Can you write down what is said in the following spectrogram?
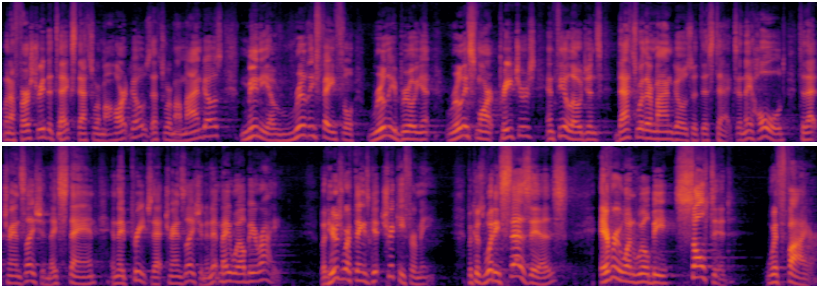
when I first read the text, that's where my heart goes, that's where my mind goes. Many of really faithful, really brilliant, really smart preachers and theologians, that's where their mind goes with this text. And they hold to that translation. They stand and they preach that translation. And it may well be right. But here's where things get tricky for me. Because what he says is, everyone will be salted with fire.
